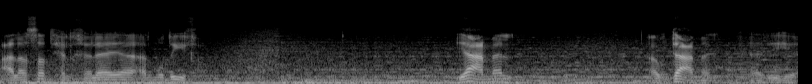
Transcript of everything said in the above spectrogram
على سطح الخلايا المضيفة. يعمل أو تعمل هذه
